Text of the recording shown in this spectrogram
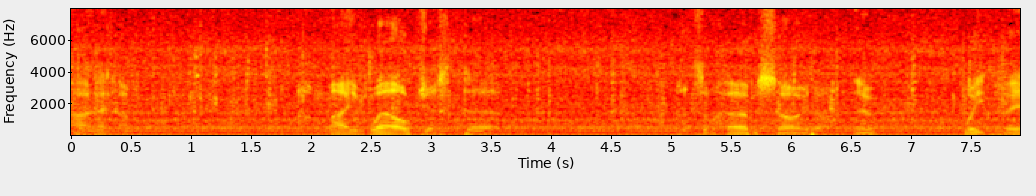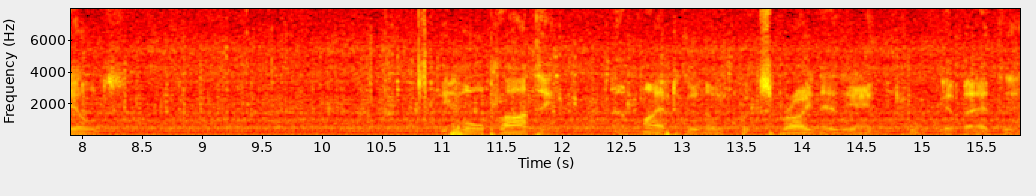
I think I'm, I may well just uh, put some herbicide on the wheat fields before planting. I might have to do another quick spray near the end, which won't be a bad thing.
